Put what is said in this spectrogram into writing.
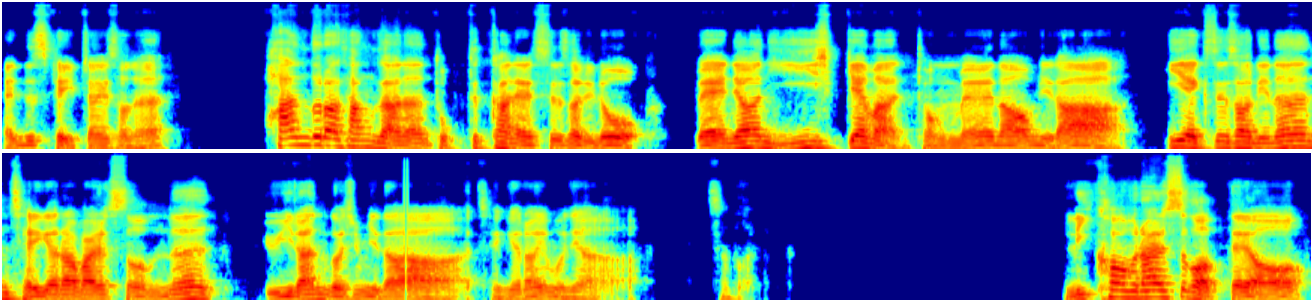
엔드스페 입장에서는. 판도라 상자는 독특한 액세서리로 매년 20개만 경매에 나옵니다. 이 액세서리는 재결합할 수 없는 유일한 것입니다. 재결합이 뭐냐? 잠깐만. 리컴을 할 수가 없대요.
